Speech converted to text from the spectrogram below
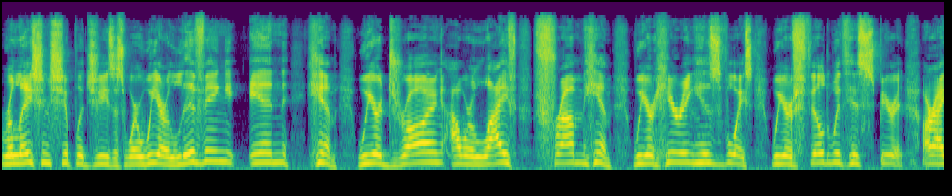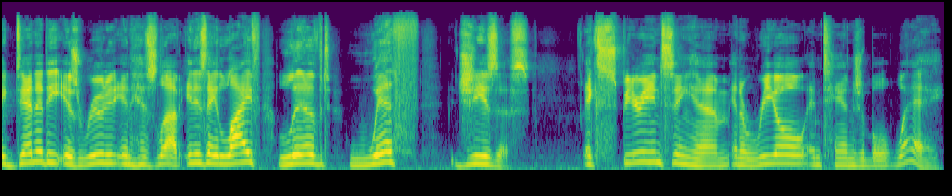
relationship with Jesus where we are living in Him. We are drawing our life from Him. We are hearing His voice. We are filled with His Spirit. Our identity is rooted in His love. It is a life lived with Jesus experiencing Him in a real and tangible way.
